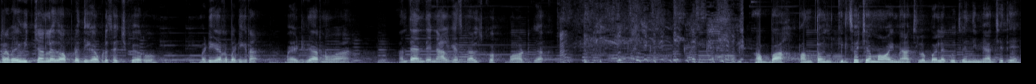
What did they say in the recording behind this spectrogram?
రవై ఇచ్చాను లేదు అప్పుడే దిగి అప్పుడే చచ్చిపోయారు. బయటికి రా బయటికి రా బయటికి రా నువ్వా? అంతే అంతే నాలుగేసి కాల్చుకో బాటుగా. అబ్బా పంతొమ్మిది కిల్స్ వచ్చామా ఈ మ్యాచ్లో భలే కుదిరింది ఈ మ్యాచ్ అయితే.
